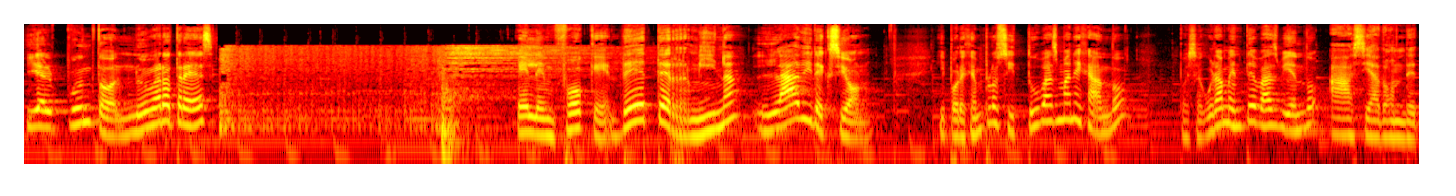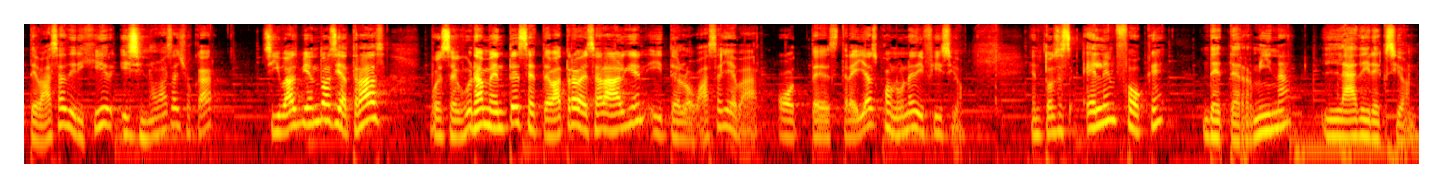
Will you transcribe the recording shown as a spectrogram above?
Y el punto número tres, el enfoque determina la dirección. Y por ejemplo, si tú vas manejando, pues seguramente vas viendo hacia dónde te vas a dirigir y si no vas a chocar. Si vas viendo hacia atrás, pues seguramente se te va a atravesar a alguien y te lo vas a llevar o te estrellas con un edificio. Entonces el enfoque determina la dirección.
